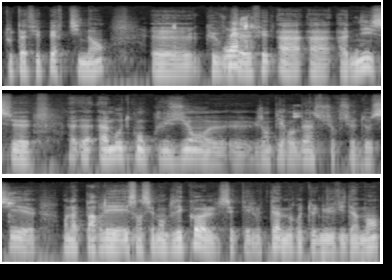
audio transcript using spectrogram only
tout à fait pertinent. Que vous avez fait à, à, Nice. un mot de conclusion, Jean-Pierre Robin, sur ce dossier. On a parlé essentiellement de l'école, c'était le thème retenu évidemment,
